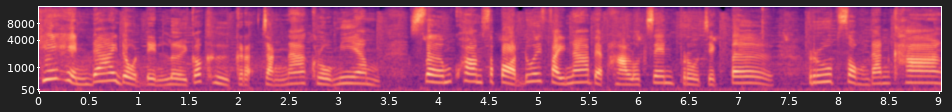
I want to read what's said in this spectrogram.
ที่เห็นได้โดดเด่นเลยก็คือกระจังหน้าโครเมียม เสริมความสปอร์ตด้วยไฟหน้าแบบฮาโลเจนโปรเจคเตอร์ รูปทรงด้านข้าง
